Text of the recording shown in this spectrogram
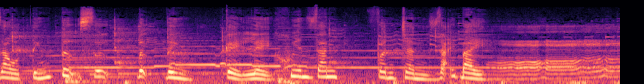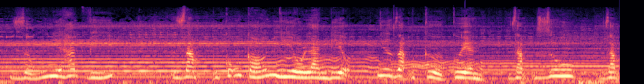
giàu tính tự sự, tự tình, kể lể khuyên răn, phân trần giải bày. Giống như hát ví, dặm cũng có nhiều làn điệu như dặm cửa quyền, dặm du, dặm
